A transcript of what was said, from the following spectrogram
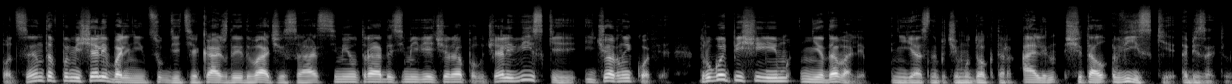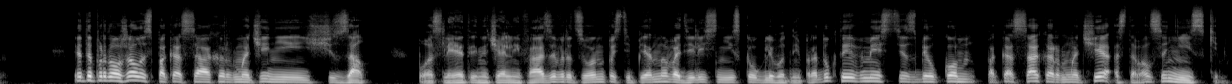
Пациентов помещали в больницу, где те каждые 2 часа с 7 утра до 7 вечера получали виски и черный кофе. Другой пищи им не давали. Неясно, почему доктор Аллен считал виски обязательным. Это продолжалось, пока сахар в моче не исчезал. После этой начальной фазы в рацион постепенно вводились низкоуглеводные продукты вместе с белком, пока сахар в моче оставался низким.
